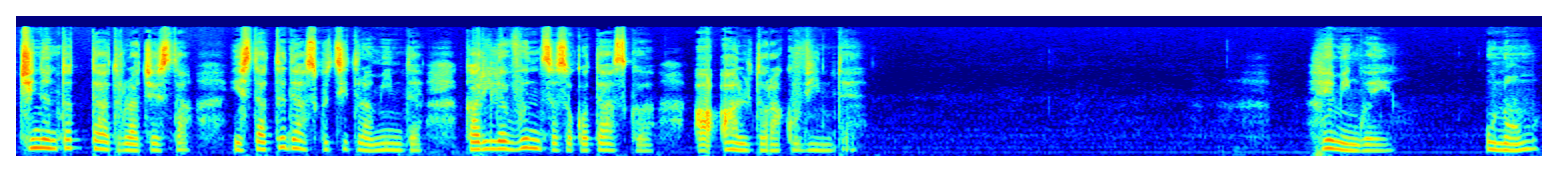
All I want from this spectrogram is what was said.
Cine în tot teatrul acesta este atât de ascuțit la minte, care vând să socotească a altora cuvinte? Hemingway Un om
